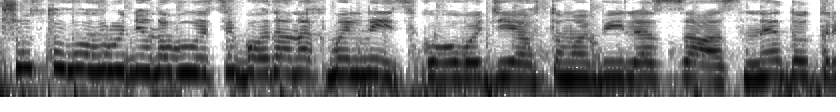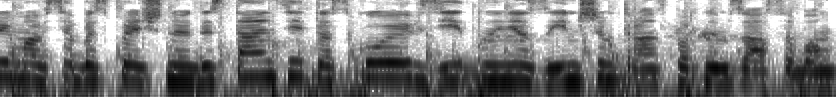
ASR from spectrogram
6 грудня на вулиці Богдана Хмельницького водій автомобіля ЗАЗ не дотримався безпечної дистанції та скоїв зіткнення з іншим транспортним засобом.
